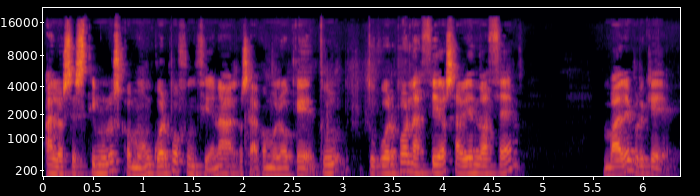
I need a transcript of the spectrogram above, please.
a los estímulos como un cuerpo funcional, o sea, como lo que tu cuerpo nació sabiendo hacer, ¿vale? Porque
